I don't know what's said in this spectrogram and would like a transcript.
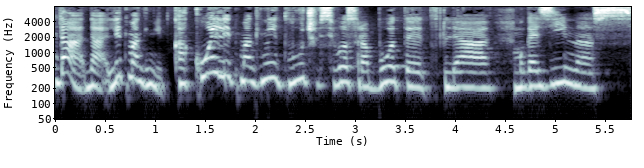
Да, да, лид-магнит. Какой лид-магнит лучше всего сработает для магазина с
